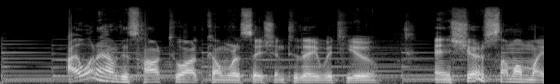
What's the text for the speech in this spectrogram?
I want to have this heart to heart conversation today with you and share some of my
